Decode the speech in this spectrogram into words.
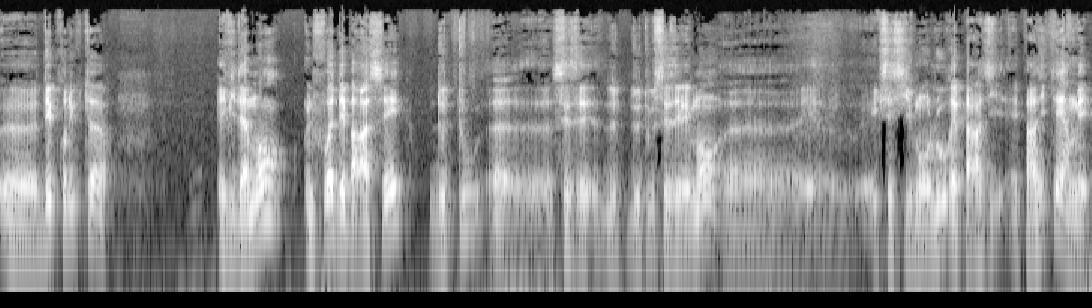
euh, des producteurs. Évidemment, une fois débarrassés euh, de, tous ces éléments euh, excessivement lourds et, parasi et, parasitaires. Mais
